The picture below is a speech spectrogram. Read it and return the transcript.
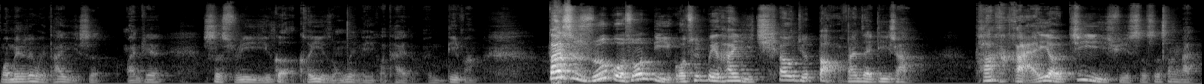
我们认为他也是完全是属于一个可以容忍的一个态度地方。但是如果说李国春被他一敲就打翻在地上，他还要继续实施伤害，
